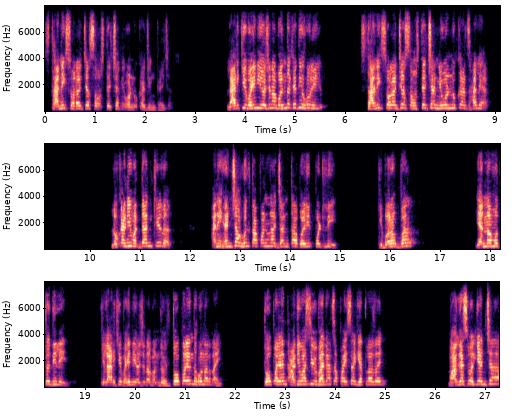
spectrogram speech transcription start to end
स्थानिक स्वराज्य संस्थेच्या निवडणुका जिंकायच्या. लाडकी बहीण योजना बंद कधी होईल? स्थानिक स्वराज्य संस्थेच्या निवडणुका झाल्या. लोकांनी मतदान केलं आणि ह्यांच्या भूलतापांना जनता बळी पडली की बरोबर यांना मतं दिली की लाडकी बहीण योजना बंद होईल. तोपर्यंत होणार नाही. तोपर्यंत आदिवासी विभागाचा पैसा घेतला जाईल. मागासवर्गीयांच्या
